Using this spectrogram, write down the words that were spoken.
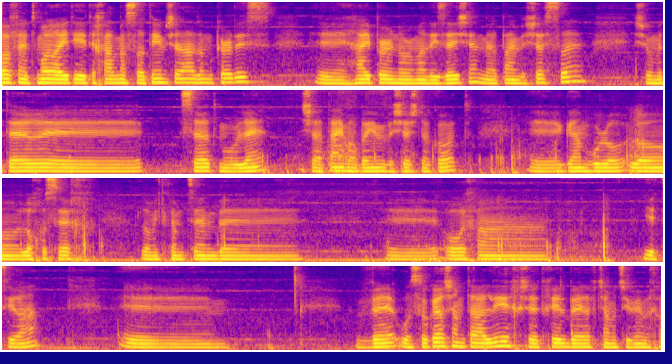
אה, בכל אופן, אתמול ראיתי את אחד מהסרטים של אדם קרטיס, הייפר נורמליזיישן מ-2016, שהוא מתאר uh, סרט מעולה שעתיים 46 דקות. אה, גם הוא לא, לא, לא חוסך, לא מתקמצן באורך היצירה. אה, והוא סוקר שם תהליך שהתחיל ב-1975,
